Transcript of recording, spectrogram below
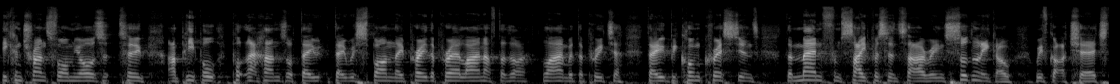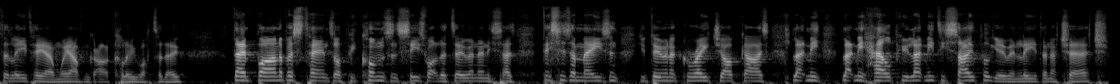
He can transform yours too. And people put their hands up. They, they respond. They pray the prayer line after the line with the preacher. They become Christians. The men from Cyprus and Cyrene suddenly go, We've got a church to lead here and we haven't got a clue what to do. Then Barnabas turns up. He comes and sees what they're doing and he says, This is amazing. You're doing a great job, guys. Let me, let me help you. Let me disciple you in leading a church.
